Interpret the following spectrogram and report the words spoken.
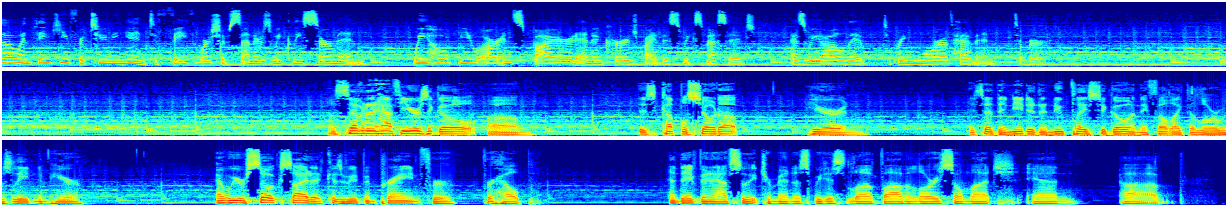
Hello, and thank you for tuning in to Faith Worship Center's weekly sermon. We hope you are inspired and encouraged by this week's message as we all live to bring more of heaven to earth. Well, seven and a half years ago, um, this couple showed up here and they said they needed a new place to go and they felt like the Lord was leading them here. And we were so excited because we'd been praying for, for help. And they've been absolutely tremendous. We just love Bob and Lori so much. And uh,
